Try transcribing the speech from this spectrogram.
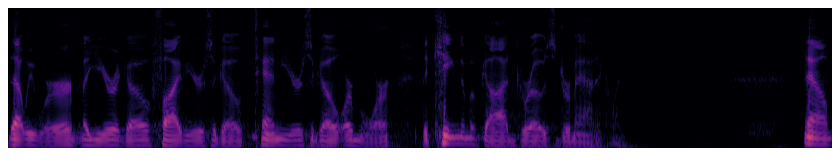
that we were a year ago, five years ago, ten years ago, or more. The kingdom of God grows dramatically. Now,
